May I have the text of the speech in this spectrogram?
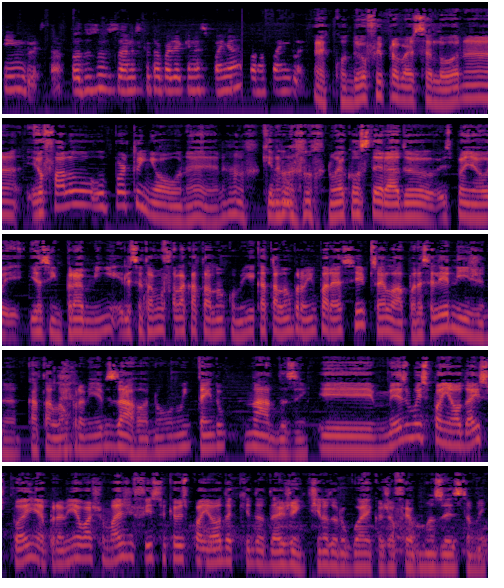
em inglês, tá? Todos os anos que eu trabalhei aqui na Espanha foram só em inglês. É, quando eu fui para Barcelona, eu falo o portunhol, né? Que não, não é considerado espanhol. E, e assim, para mim, eles tentavam falar catalão comigo e catalão para mim parece, sei lá, parece alienígena. Catalão para mim é bizarro, não, não entendo nada, assim. E mesmo o espanhol da Espanha, para mim eu acho mais difícil que o espanhol daqui da, da Argentina, do Uruguai, que eu já fui algumas vezes também.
